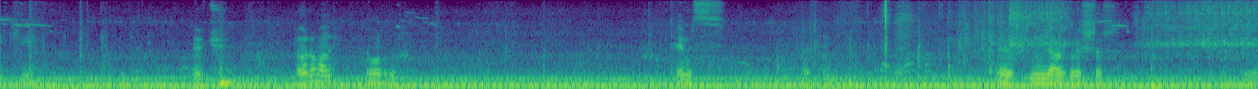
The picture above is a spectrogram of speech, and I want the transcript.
iki, Üç. Doğru mu Ali? Doğrudur. Temiz. Evet indi arkadaşlar. Bir,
